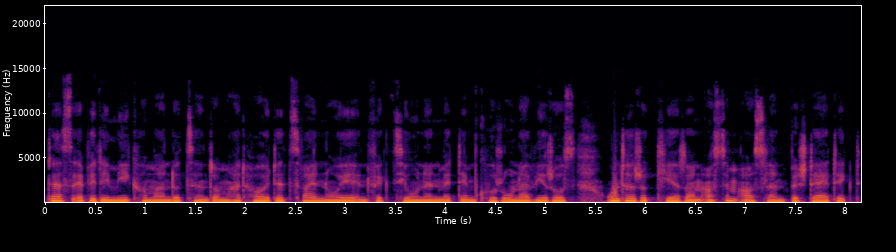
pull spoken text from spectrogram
Das Epidemie-Kommandozentrum hat heute zwei neue Infektionen mit dem Coronavirus unter Rückkehrern aus dem Ausland bestätigt.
